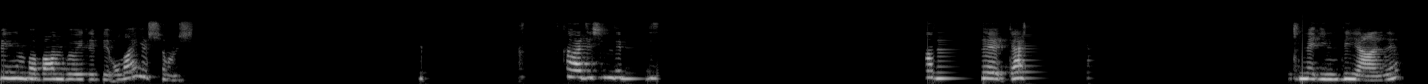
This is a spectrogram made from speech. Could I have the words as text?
benim babam böyle bir olay yaşamış. Kız kardeşim de biz gerçekten indi yani.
